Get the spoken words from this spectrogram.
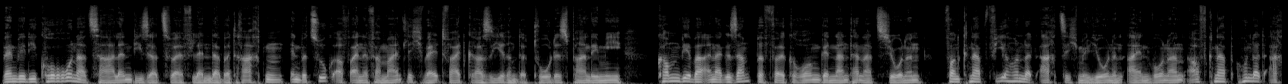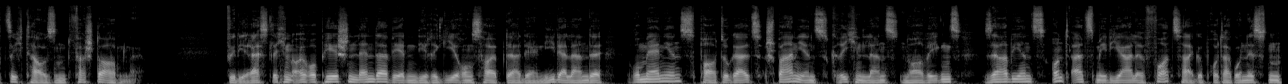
Wenn wir die Corona-Zahlen dieser zwölf Länder betrachten in Bezug auf eine vermeintlich weltweit grasierende Todespandemie, kommen wir bei einer Gesamtbevölkerung genannter Nationen von knapp 480 Millionen Einwohnern auf knapp 180.000 Verstorbene für die restlichen europäischen Länder werden die Regierungshäupter der Niederlande, Rumäniens, Portugals, Spaniens, Griechenlands, Norwegens, Serbiens und als mediale Vorzeigeprotagonisten,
